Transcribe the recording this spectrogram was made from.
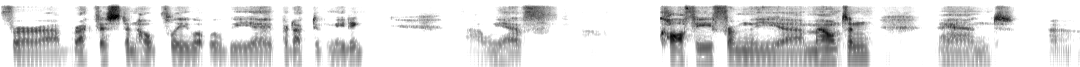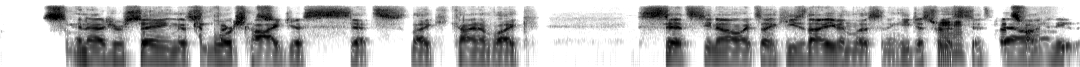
for uh, breakfast and hopefully what will be a productive meeting. Uh, we have uh, coffee from the uh, mountain and uh, some. and as you're saying this, Lord. Kai just sits, like kind of like sits. You know, it's like he's not even listening. He just sort of Mhm, sits that's down, fine. and he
